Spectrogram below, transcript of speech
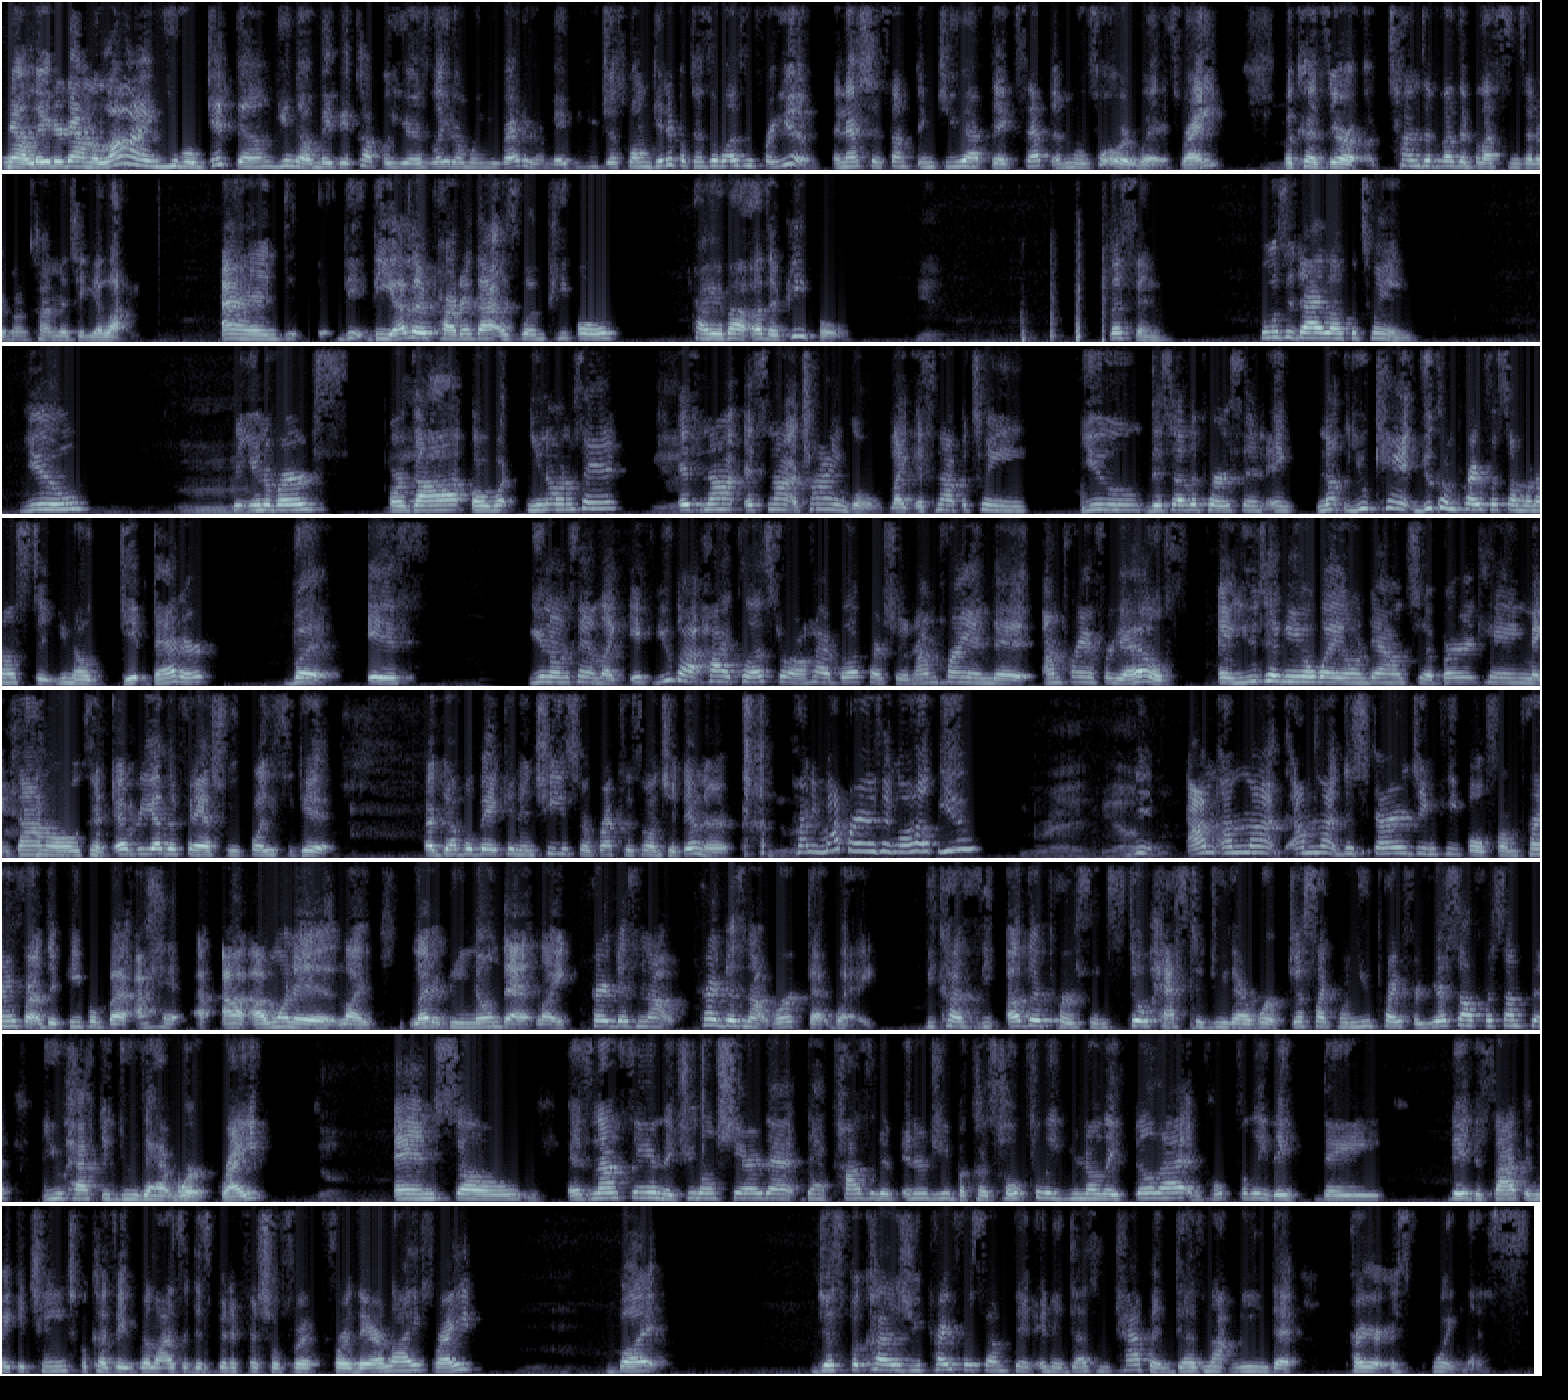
Now later down the line, you will get them, you know, maybe a couple years later when you're ready, or maybe you just won't get it because it wasn't for you. And that's just something you have to accept and move forward with, right? Mm. Because there are tons of other blessings that are going to come into your life. And the, the other part of that is when people pray about other people. Yeah. Listen, who's the dialogue between? You, mm-hmm. the universe, or God, or what you know what I'm saying? Yeah. It's not it's not a triangle. Like it's not between you, this other person, and no you can't you can pray for someone else to, you know, get better. But if you know what I'm saying? Like if you got high cholesterol, high blood pressure, and I'm praying that I'm praying for your health, and you taking your way on down to Burger King, McDonald's, and every other fast food place to get a double bacon and cheese for breakfast, lunch, or dinner, mm. honey, my prayers ain't gonna help you. Right. Yeah. I'm I'm not I'm not discouraging people from praying for other people, but I ha- I, I want to like let it be known that like prayer does not prayer does not work that way because the other person still has to do their work. Just like when you pray for yourself or something, you have to do that work, right? And so it's not saying that you don't share that that positive energy because hopefully you know they feel that and hopefully they they they decide to make a change because they realize that it's beneficial for for their life, right? But just because you pray for something and it doesn't happen does not mean that prayer is pointless.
